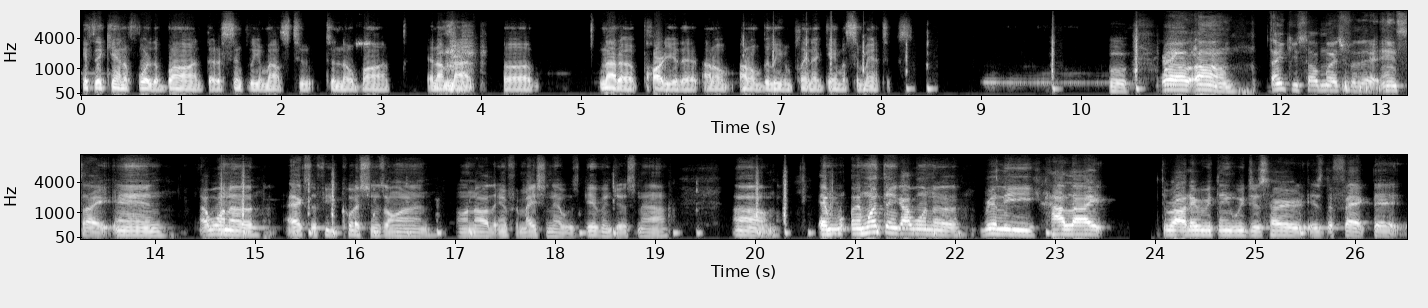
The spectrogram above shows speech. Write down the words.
if they can't afford the bond, that simply amounts to to no bond. And I'm not uh, not a party of that. I don't I don't believe in playing that game of semantics. Cool. Well, um, thank you so much for that insight, and I want to ask a few questions on on all the information that was given just now. Um, and and one thing I want to really highlight throughout everything we just heard is the fact that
